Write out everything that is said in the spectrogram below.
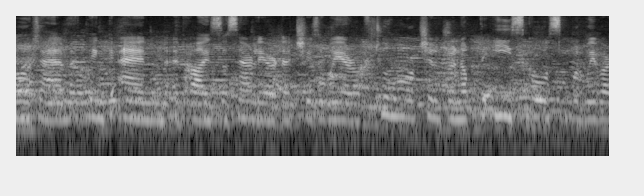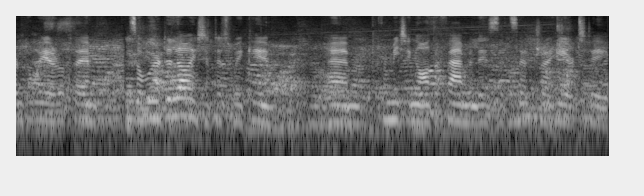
But um, I think Anne advised us earlier that she's aware of two more children up the east coast, but we weren't aware of them. So we're delighted that we came um, for meeting all the families, etc. here today.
